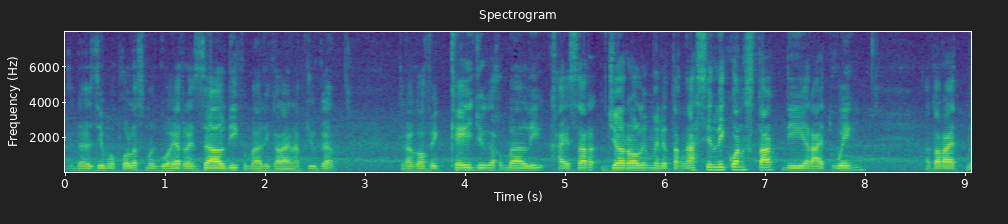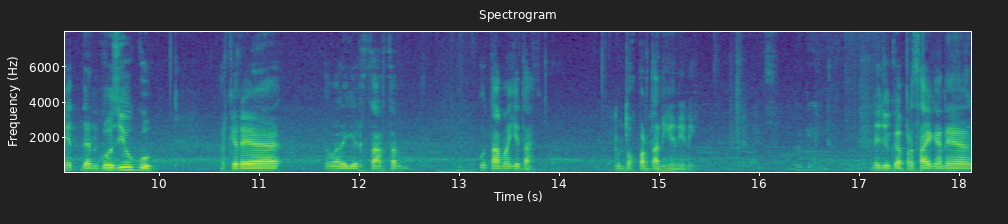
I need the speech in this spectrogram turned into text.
Ada Zimopoulos, Maguire, Rezaldi kembali ke lineup juga. Dragovic K juga kembali, Kaiser, Jarolin main di tengah, Sin Likuan start di right wing atau right mid. Dan Goziugu akhirnya kembali jadi starter utama kita untuk pertandingan ini. Ini juga persaingan yang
